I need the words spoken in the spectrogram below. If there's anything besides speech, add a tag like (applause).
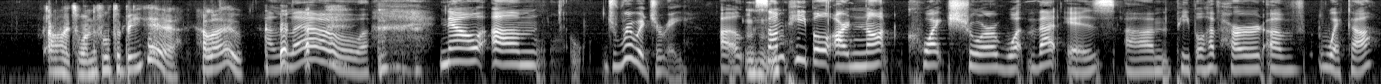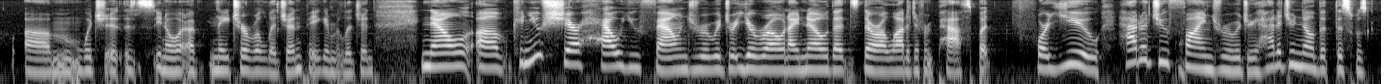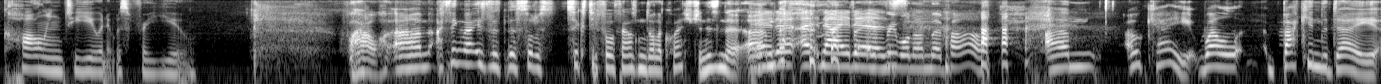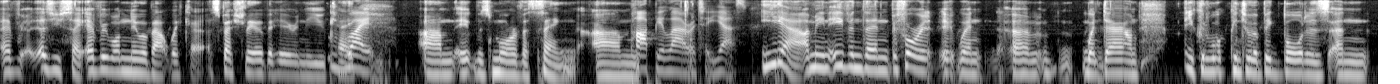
Oh, it's wonderful to be here. Hello. Hello. (laughs) now, um, druidry. Uh, mm-hmm. Some people are not quite sure what that is. Um, people have heard of Wicca, um, which is you know a nature religion, pagan religion. Now, uh, can you share how you found Druidry, your own? I know that there are a lot of different paths, but for you, how did you find Druidry? How did you know that this was calling to you and it was for you? Wow, um, I think that is the, the sort of sixty-four thousand dollar question, isn't it? Um, it, is, no, it is. everyone on their (laughs) path. um, okay, well, back in the day, every, as you say, everyone knew about Wicca, especially over here in the UK. Right. Um, it was more of a thing. Um, Popularity, yes. Yeah, I mean, even then, before it, it went um, went down, you could walk into a big Borders and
